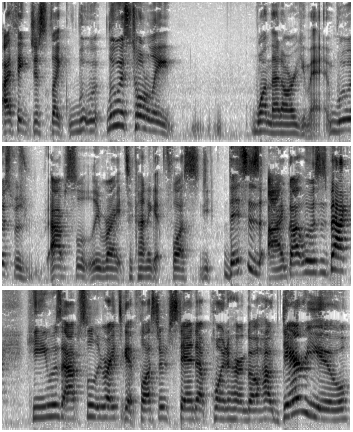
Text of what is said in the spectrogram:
I think just like Louis totally won that argument. Louis was absolutely right to kind of get flustered. This is I've got Louis's back. He was absolutely right to get flustered, stand up, point at her, and go, "How dare you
